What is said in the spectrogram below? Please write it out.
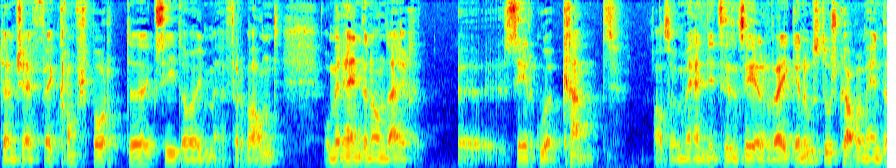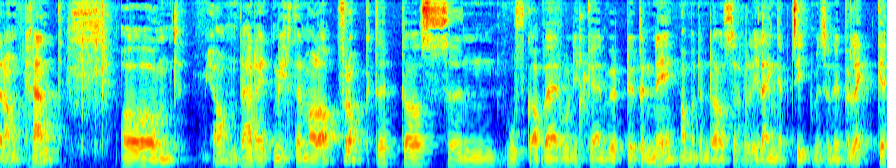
dann Chef Wettkampfsport äh, hier im Verband. Und wir haben einander eigentlich äh, sehr gut kennt. Also wir haben jetzt einen sehr regen Austausch gehabt, aber wir haben einander kennt. Und ja, und er hat mich dann mal abgefragt, ob das eine Aufgabe wäre, die ich gerne würde übernehmen würde. Haben wir dann das ein bisschen länger Zeit müssen überlegen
